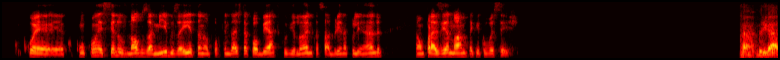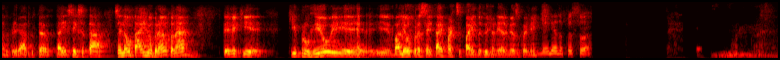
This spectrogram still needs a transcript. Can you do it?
é, conhecendo novos amigos aí, tendo a oportunidade de estar com o Alberto, com o Vilani, com a Sabrina, com o Leandro. É um prazer enorme estar aqui com vocês. Ah, obrigado, obrigado. Tá, tá, sei que você, tá, você não está em Rio Branco, né? Teve que que ir para o Rio e, e, valeu por aceitar e participar aí do Rio de Janeiro mesmo com a gente. Beleza, professor.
